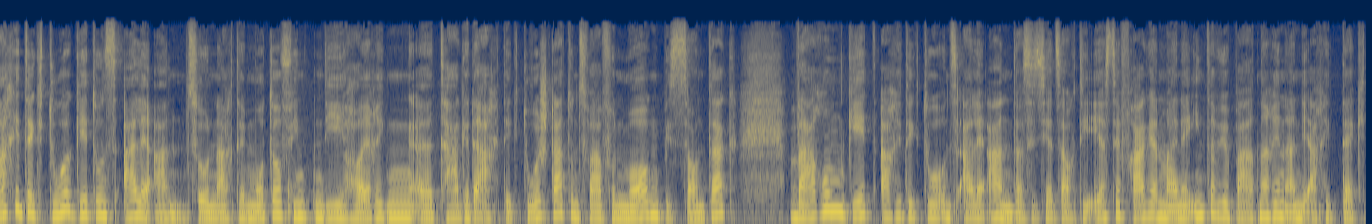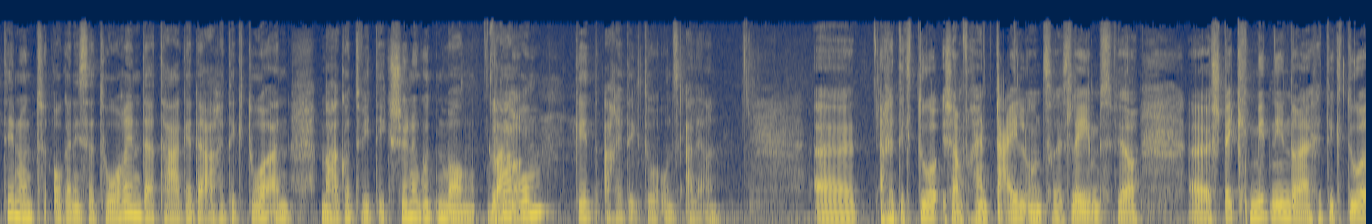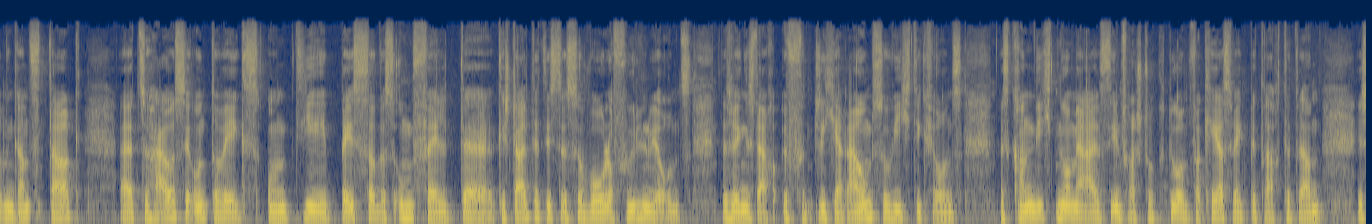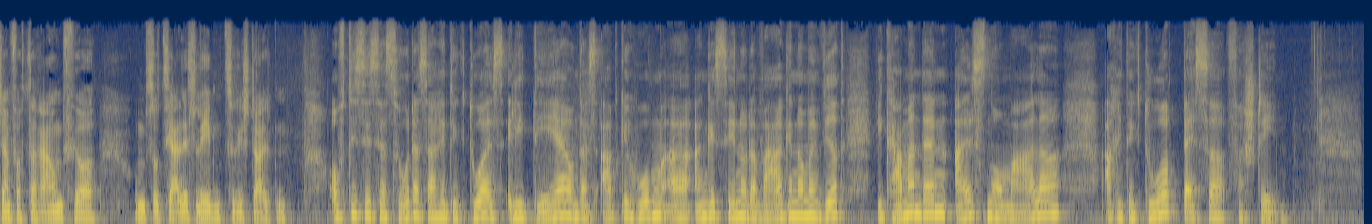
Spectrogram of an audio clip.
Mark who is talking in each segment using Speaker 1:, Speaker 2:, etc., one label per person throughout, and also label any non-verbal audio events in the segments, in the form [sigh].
Speaker 1: Architektur geht uns alle an. So nach dem Motto finden die heurigen äh, Tage der Architektur statt, und zwar von morgen bis Sonntag. Warum geht Architektur uns alle an? Das ist jetzt auch die erste Frage an meine Interviewpartnerin, an die Architektin und Organisatorin der Tage der Architektur, an Margot Wittig. Schönen guten Morgen. Guten Warum Morgen. geht Architektur uns alle an?
Speaker 2: Äh, Architektur ist einfach ein Teil unseres Lebens. Wir äh, stecken mitten in der Architektur den ganzen Tag äh, zu Hause unterwegs und je besser das Umfeld äh, gestaltet ist, desto wohler fühlen wir uns. Deswegen ist auch öffentlicher Raum so wichtig für uns. Das kann nicht nur mehr als Infrastruktur und Verkehrsweg betrachtet werden, ist einfach der Raum für, um soziales Leben zu gestalten.
Speaker 1: Oft ist es ja so, dass Architektur als elitär und als abgehoben äh, angesehen oder wahrgenommen wird. Wie kann man denn als normaler Architektur besser verstehen?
